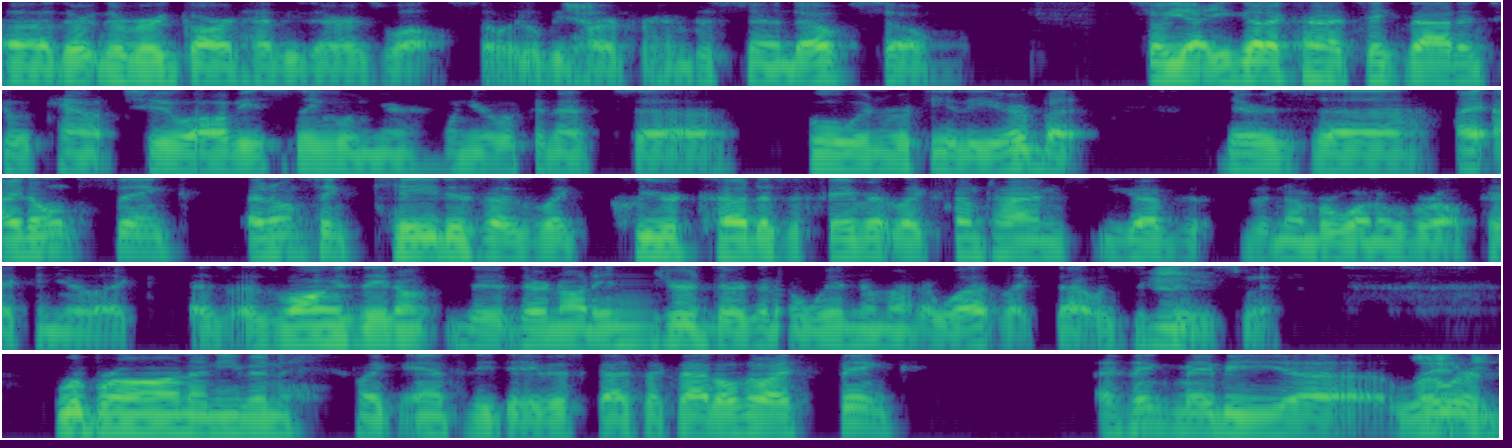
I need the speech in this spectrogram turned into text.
uh, they're they're very guard heavy there as well, so it'll be yeah. hard for him to stand out. So so yeah, you got to kind of take that into account too. Obviously, when you're when you're looking at uh, who will win Rookie of the Year. But there's, uh, I, I don't think, I don't think Cade is as like clear cut as a favorite. Like sometimes you have the, number one overall pick, and you're like, as as long as they don't, they're, they're not injured, they're going to win no matter what. Like that was the mm-hmm. case with LeBron and even like Anthony Davis, guys like that. Although I think I think maybe uh, Lillard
